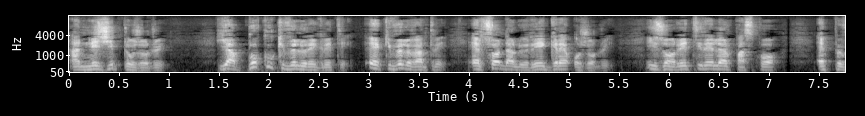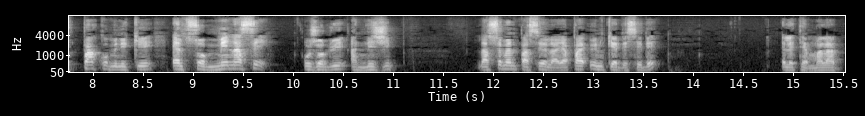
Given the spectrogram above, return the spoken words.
En Égypte aujourd'hui. Il y a beaucoup qui veulent regretter et qui veulent rentrer. Elles sont dans le regret aujourd'hui. Ils ont retiré leur passeport elles ne peuvent pas communiquer, elles sont menacées aujourd'hui en Égypte. La semaine passée, il n'y a pas une qui est décédée. Elle était malade.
